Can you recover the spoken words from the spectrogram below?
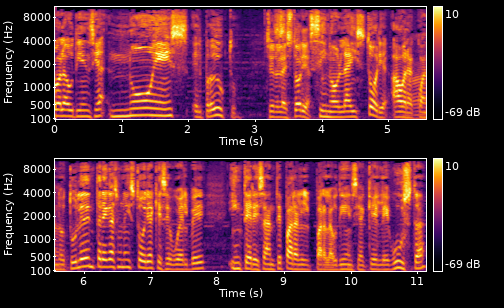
o a la audiencia no es el producto. Sino la historia. Sino la historia. Ahora, Ah. cuando tú le entregas una historia que se vuelve interesante para, el, para la audiencia, que le gusta,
